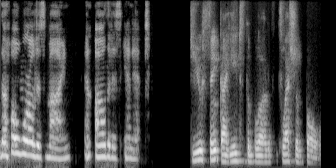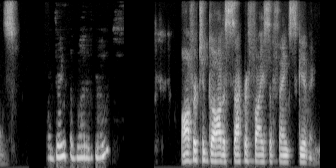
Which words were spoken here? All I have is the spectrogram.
The whole world is mine, and all that is in it. Do you think I eat the blood, of flesh of bulls? Or drink the blood of goats, Offer to God a sacrifice of thanksgiving.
